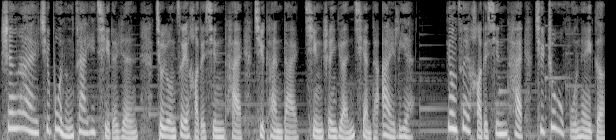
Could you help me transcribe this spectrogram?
深爱却不能在一起的人，就用最好的心态去看待情深缘浅的爱恋，用最好的心态去祝福那个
